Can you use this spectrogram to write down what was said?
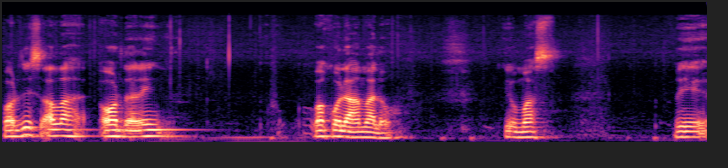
For this, Allah ordering, وَقُلْ عَمَلُوا You must be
